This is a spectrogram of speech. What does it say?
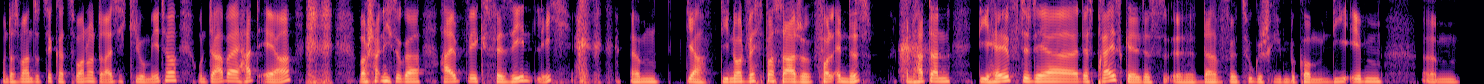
Und das waren so circa 230 Kilometer. Und dabei hat er, wahrscheinlich sogar halbwegs versehentlich, ähm, ja, die Nordwestpassage vollendet und hat dann die Hälfte der, des Preisgeldes äh, dafür zugeschrieben bekommen, die eben ähm,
